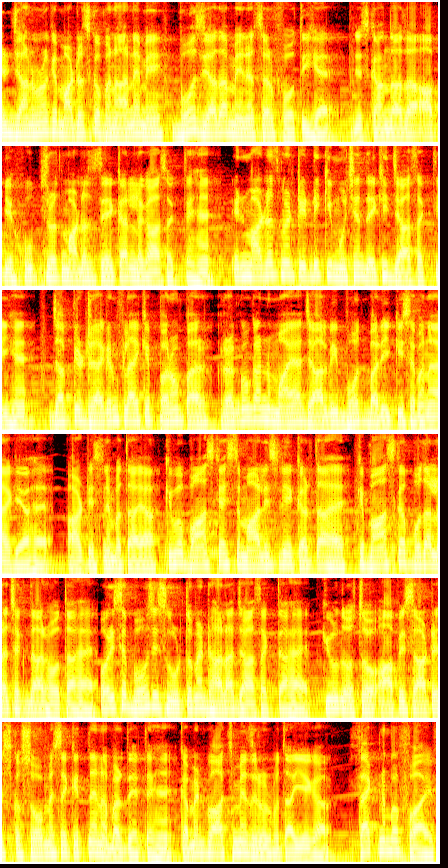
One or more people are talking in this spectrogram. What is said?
इन जानवरों के मॉडल्स को बनाने में बहुत ज़्यादा मेहनत सर्फ होती है, जिसका अंदाज़ा आप ये खूबसूरत मॉडल्स देखकर लगा सकते हैं। इन मॉडल्स में टिड्डी की मूछें देखी जा सकती हैं, जबकि ड्रैगन फ्लाई के परों पर रंगों का नुमाया जाल भी बहुत बारीकी से बनाया गया है। आर्टिस्ट ने बताया कि वो बाँस का इस्तेमाल इसलिए करता है कि बाँस का पौधा लचकदार होता है और इसे बहुत सी सूरतों में ढाला जा सकता है क्यों दोस्तों? आप इस आर्टिस्ट को सौ में से कितने नंबर देते हैं? कमेंट बॉक्स में ज़रूर बताइएगा। फैक्ट नंबर फाइव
